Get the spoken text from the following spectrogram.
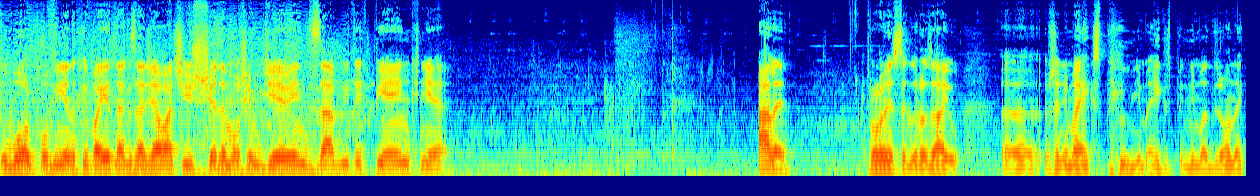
Tu Wall powinien chyba jednak zadziałać i 7, 8, 9 zabitych pięknie. Ale problem jest tego rodzaju, e, że nie ma expy, nie ma expy, nie ma dronek.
